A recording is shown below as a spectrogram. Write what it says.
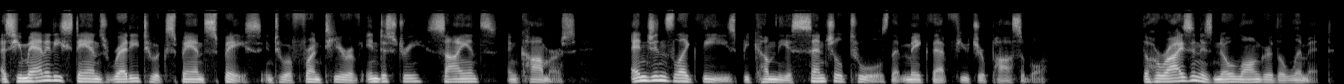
As humanity stands ready to expand space into a frontier of industry, science, and commerce, engines like these become the essential tools that make that future possible. The horizon is no longer the limit.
